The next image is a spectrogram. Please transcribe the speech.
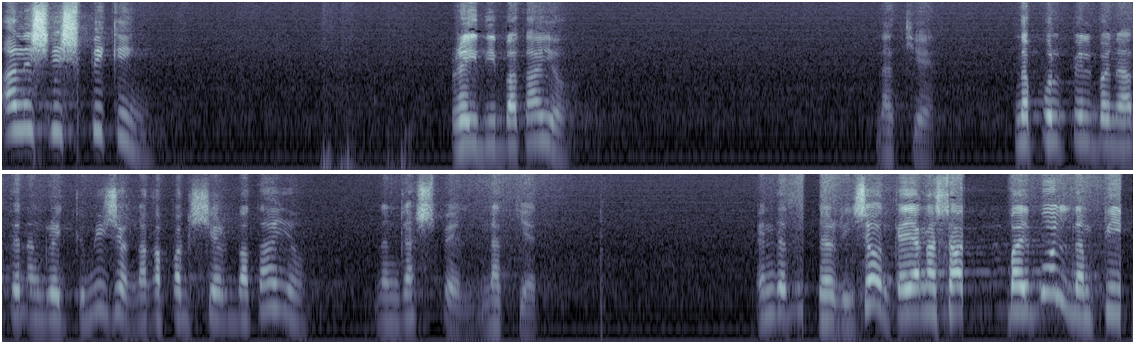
Honestly speaking, ready ba tayo? Not yet. Napulfill ba natin ang Great Commission? Nakapag-share ba tayo ng gospel? Not yet. And that's the reason. Kaya nga sa Bible ng Peter,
